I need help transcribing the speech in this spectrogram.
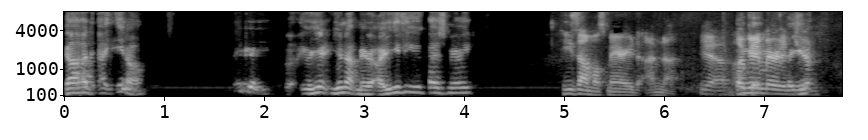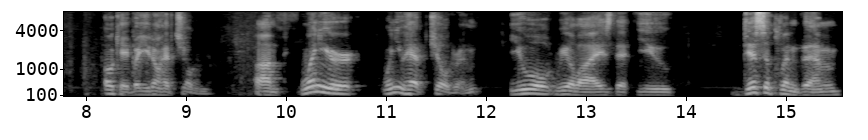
God, I- you know, you're, you're not married. Are either of you guys married? he's almost married i'm not Yeah, I'm getting married in but June. Okay, but you don't have children. Um, when you're when you have children, you will realize that you discipline them.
